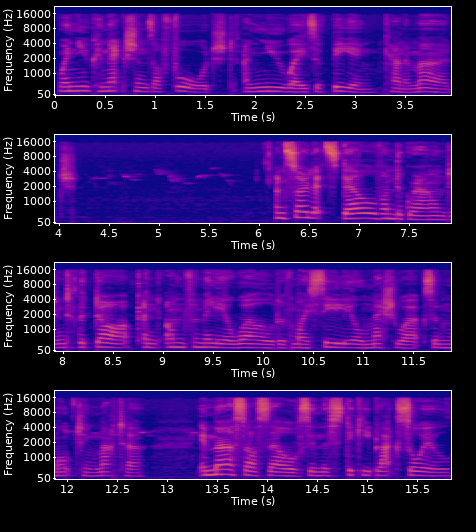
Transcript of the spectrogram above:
where new connections are forged and new ways of being can emerge. And so let's delve underground into the dark and unfamiliar world of mycelial meshworks and mulching matter immerse ourselves in the sticky black soil,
